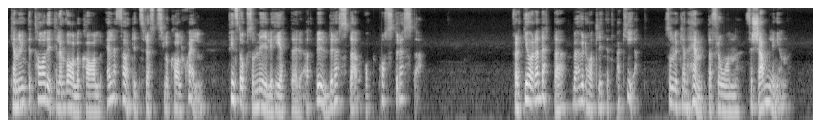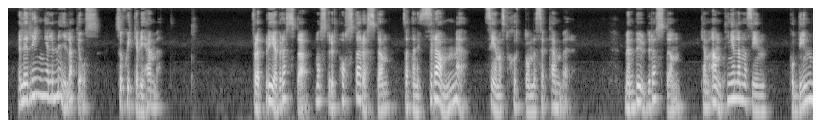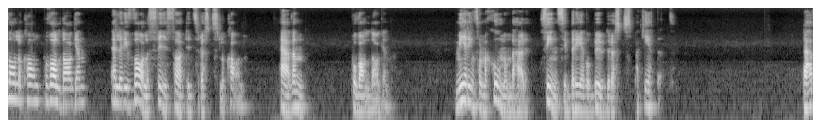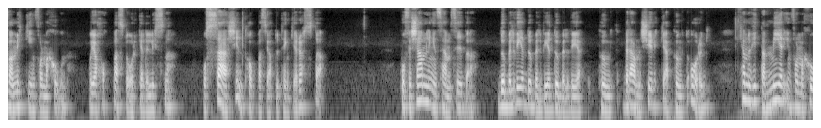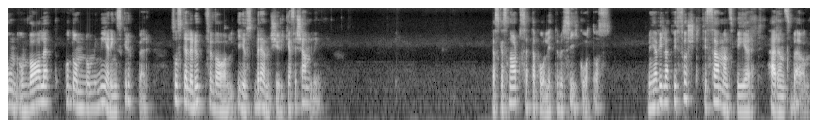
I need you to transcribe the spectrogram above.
Kan du inte ta dig till en vallokal eller förtidsröstslokal själv finns det också möjligheter att budrösta och poströsta. För att göra detta behöver du ha ett litet paket som du kan hämta från församlingen. Eller ring eller mejla till oss så skickar vi hemmet. För att brevrösta måste du posta rösten så att den är framme senast 17 september. Men budrösten kan antingen lämnas in på din vallokal på valdagen eller i valfri förtidsröstslokal, även på valdagen. Mer information om det här finns i brev och budröstspaketet. Det här var mycket information och jag hoppas du orkade lyssna. Och särskilt hoppas jag att du tänker rösta. På församlingens hemsida www.brandkyrka.org kan du hitta mer information om valet och de nomineringsgrupper som ställer upp för val i just Brännkyrka församling. Jag ska snart sätta på lite musik åt oss. Men jag vill att vi först tillsammans ber Herrens bön.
